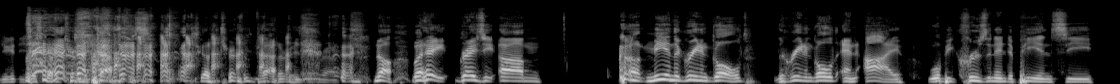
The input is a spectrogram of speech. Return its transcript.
You, you just got to turn the batteries. just got to turn the batteries around. No, but hey, Grazy, um, me and the green and gold, the green and gold, and I will be cruising into PNC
